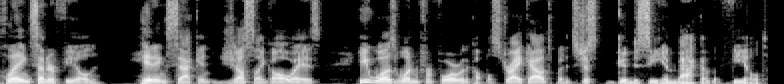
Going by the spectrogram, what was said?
playing center field, hitting second, just like always. He was one for four with a couple strikeouts, but it's just good to see him back on the field.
